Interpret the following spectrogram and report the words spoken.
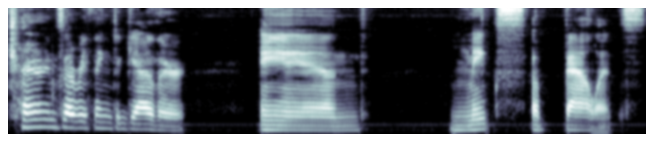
churns everything together and makes a balance.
